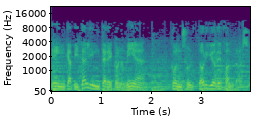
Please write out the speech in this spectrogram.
En Capital Intereconomía, Consultorio de Fondos.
